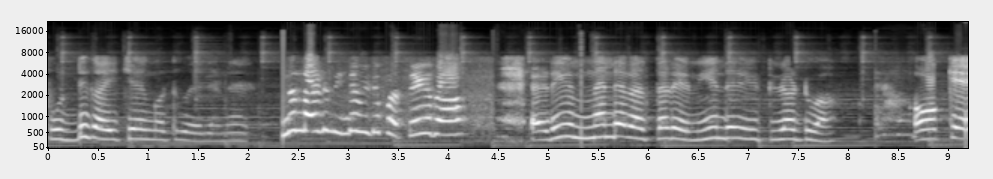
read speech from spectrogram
ഫുഡ് കഴിക്കാൻ ഇങ്ങോട്ട് വരണേ. ഇന്നെന്താണ് നിന്റെ വീട്ടിൽ പ്രത്യേകത? എടി ഇന്ന് എന്റെ ബർത്ത്ഡേ നീ എന്റെ വീട്ടിലോട്ട് വാ. ഓക്കെ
